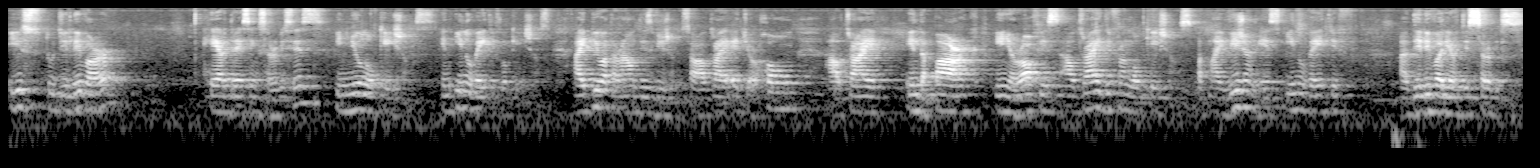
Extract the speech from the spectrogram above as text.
is to deliver hairdressing services in new locations, in innovative locations. I pivot around this vision. So I'll try at your home, I'll try in the park, in your office, I'll try different locations. But my vision is innovative uh, delivery of this service.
